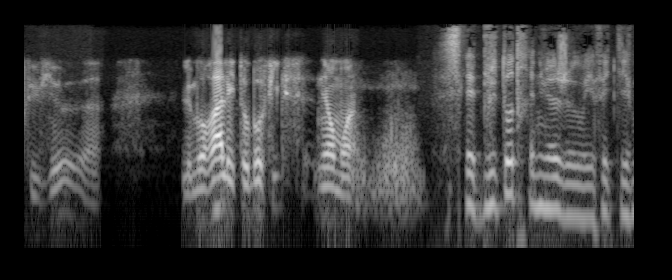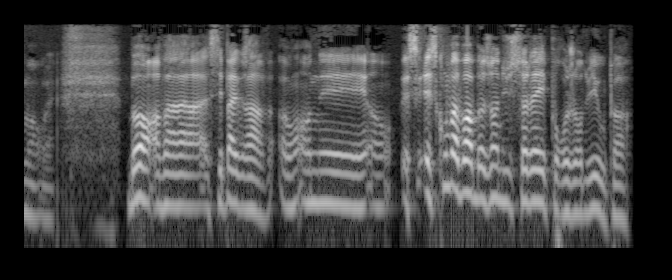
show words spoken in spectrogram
pluvieux, le moral est au beau fixe néanmoins. C'est plutôt très nuageux, oui, effectivement. ouais. Bon, on va, c'est pas grave. On, on est, on- est-ce, qu'on va avoir besoin du soleil pour aujourd'hui ou pas?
